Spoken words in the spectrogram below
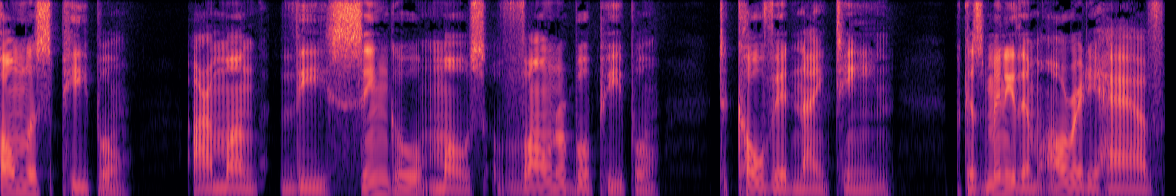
Homeless people are among the single most vulnerable people to COVID 19 because many of them already have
